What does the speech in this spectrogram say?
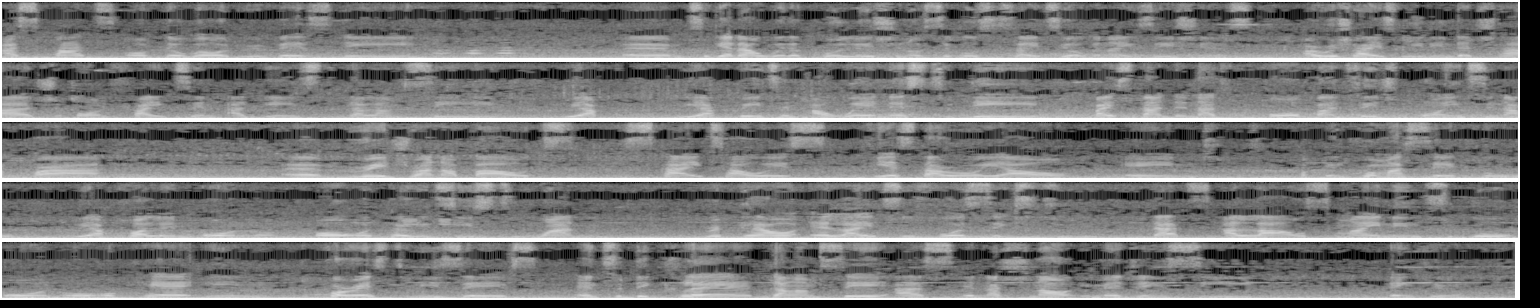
as part of the World Rivers Day, um, together with a coalition of civil society organizations, A Rocha is leading the charge on fighting against galamsey. We are we are creating awareness today by standing at four vantage points in Accra, um, Ridge Runabout, Sky Towers, Fiesta Royale, and in Circle. We are calling on all authorities to one, repel LI 2462 that allows mining to go on or occur in forest reserves and to declare Galamsey as a national emergency. Thank you.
